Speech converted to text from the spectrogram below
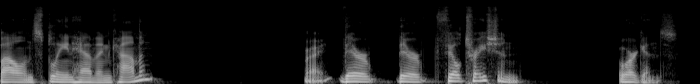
bowel, and spleen have in common? Right? They're, they're filtration organs.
